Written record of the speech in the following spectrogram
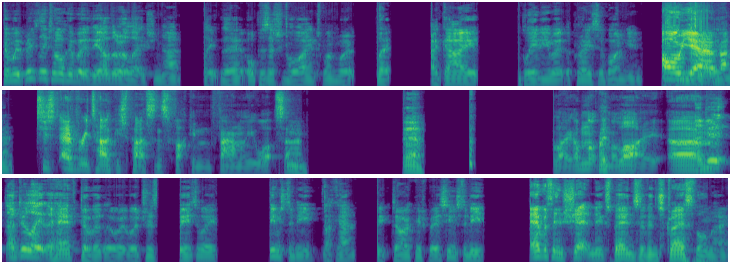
Can we briefly talk about the other election ad, like the opposition alliance one, where like a guy complaining about the price of onion? Oh yeah, that, then- just every Turkish person's fucking family WhatsApp. Hmm. Yeah. Like, I'm not gonna lie. Um, I do I do like the heft of it though, which is basically seems to be I can't speak Turkish, but it seems to be everything's shit and expensive and stressful now.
